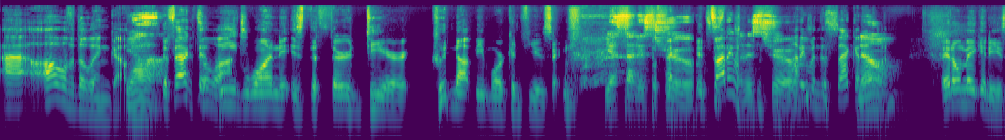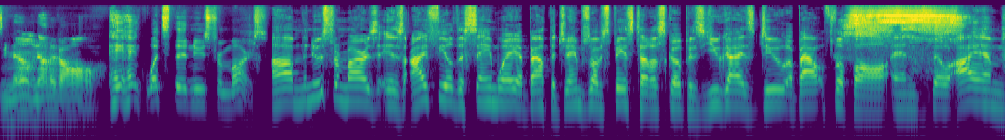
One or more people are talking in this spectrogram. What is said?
I, all of the lingo. Yeah. The fact It's that. League One is the third tier could not be more confusing. Yes, that is true. It's not even. That is true. Not even the second. No. one. They don't make it easy. No, not at all. Hey, Hank, what's the news from Mars? Um, the news from Mars is I feel the same way about the James Webb Space Telescope as you guys do about football, and so I am.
